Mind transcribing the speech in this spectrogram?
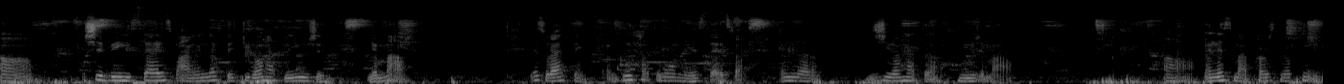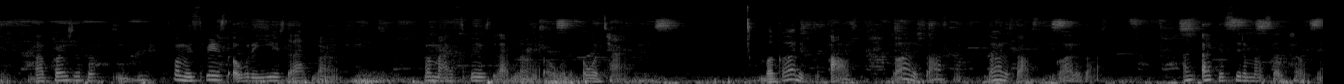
um, should be satisfying enough that you don't have to use your, your mouth. That's what I think. A good healthy woman is satisfied enough that you don't have to use your mouth. Uh, and that's my personal opinion. My personal, from experience over the years that I've learned, from my experience that I've learned over over time. But God is awesome. God is awesome. God is awesome. God is awesome. I, I consider myself healthy,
